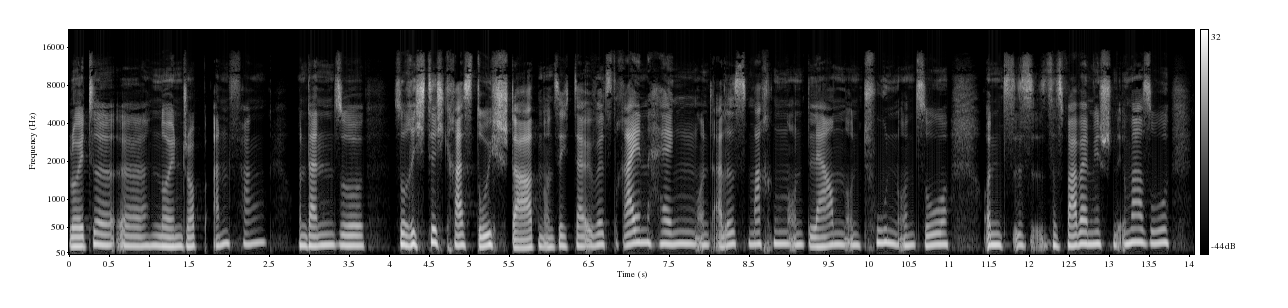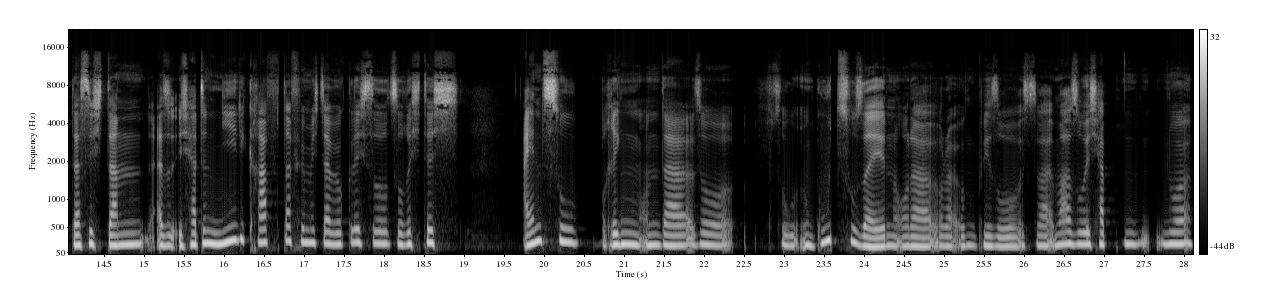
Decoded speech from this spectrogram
Leute äh, einen neuen Job anfangen und dann so so richtig krass durchstarten und sich da übelst reinhängen und alles machen und lernen und tun und so. Und es, das war bei mir schon immer so, dass ich dann, also ich hatte nie die Kraft dafür, mich da wirklich so, so richtig einzubringen und da so so gut zu sein oder oder irgendwie so. Es war immer so, ich habe nur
